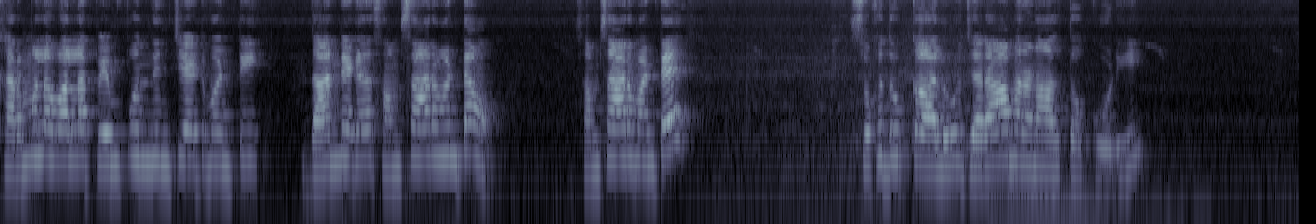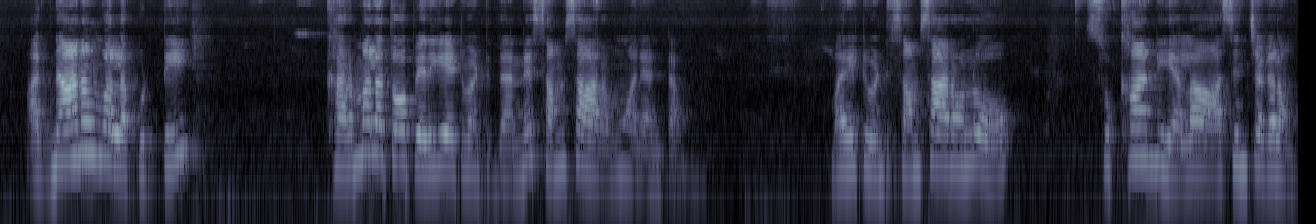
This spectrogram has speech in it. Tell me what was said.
కర్మల వల్ల పెంపొందించేటువంటి దాన్నే కదా సంసారం అంటాం. సంసారం అంటే సుఖదుఖాలు జరామరణాలతో కూడి అజ్ఞానం వల్ల పుట్టి కర్మలతో పెరిగేటువంటి దాన్నే సంసారము అని అంటాం. మరి ఇటువంటి సంసారంలో సుఖాన్ని ఎలా ఆశించగలం?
